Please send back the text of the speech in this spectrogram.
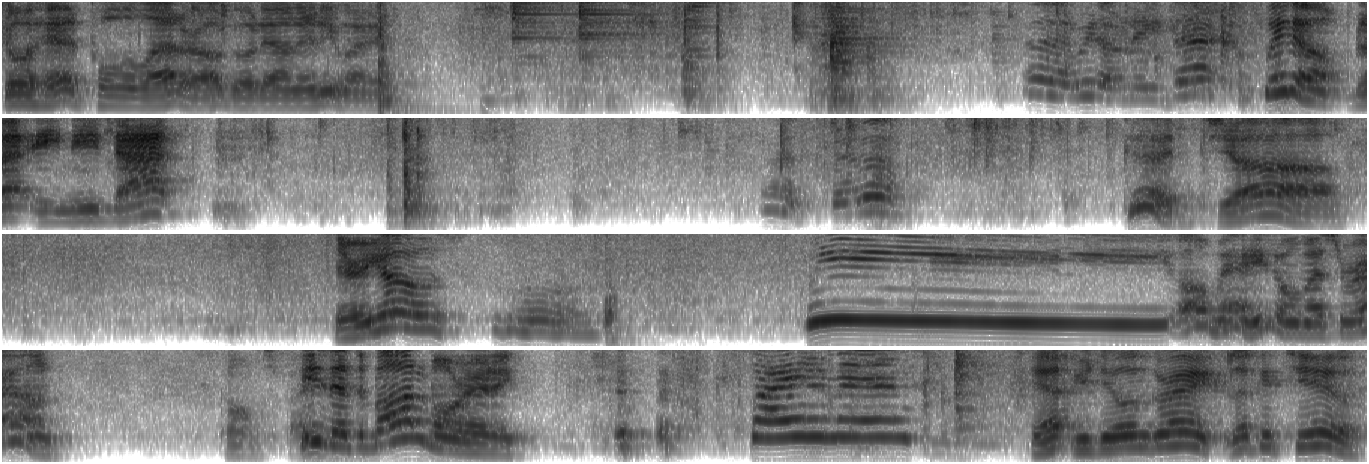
Go ahead, pull the ladder. I'll go down anyway. Uh, we don't need that. We don't bloody need that. That's better. Good job. There he goes. Whee! Oh man, he don't mess around. Call him He's at the bottom already. Spider-Man. Yep, you're doing great. Look at you.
